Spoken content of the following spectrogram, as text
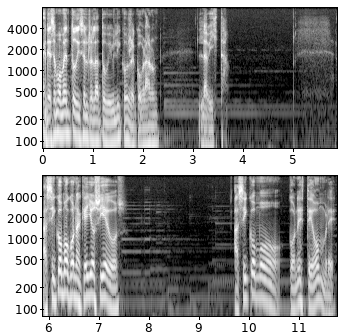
En ese momento, dice el relato bíblico, recobraron la vista. Así como con aquellos ciegos, así como con este hombre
